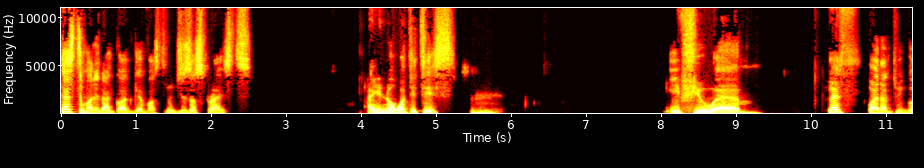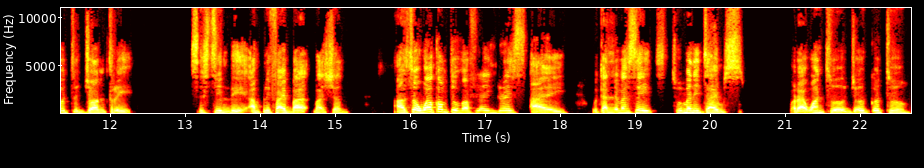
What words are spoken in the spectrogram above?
testimony that God gave us through Jesus Christ. And you know what it is. Mm if you um let's why don't we go to John 3 16, the amplified version. And so welcome to overflowing grace. I we can never say it too many times, but I want to go to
